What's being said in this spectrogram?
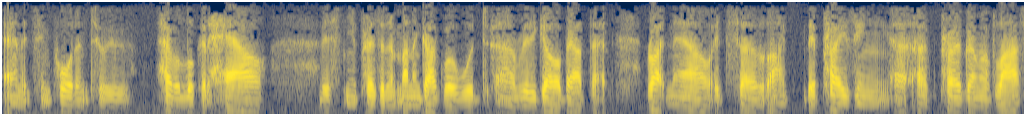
and it's important to have a look at how this new president Mnangagwa would uh, really go about that. Right now, it's uh, like they're praising a, a program of last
